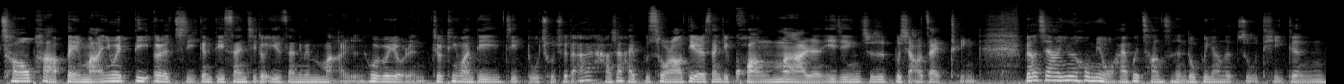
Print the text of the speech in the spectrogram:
超怕被骂，因为第二集跟第三集都一直在那边骂人，会不会有人就听完第一集读出觉得哎好像还不错，然后第二三集狂骂人，已经就是不想要再听？不要这样，因为后面我还会尝试很多不一样的主题跟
